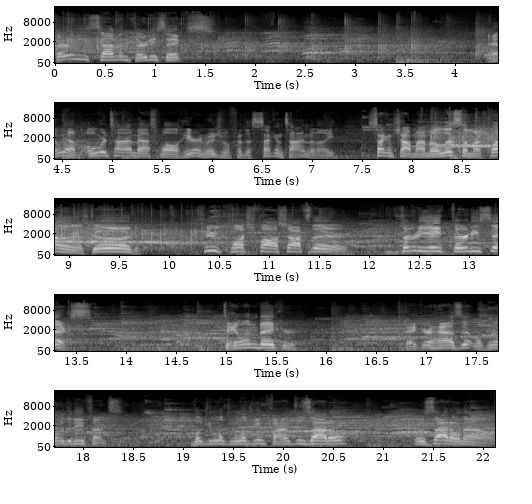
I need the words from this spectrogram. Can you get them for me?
37 36. And we have overtime basketball here in Ridgeville for the second time tonight. Second shot by Melissa McClellan is good. Two clutch foul shots there. 38 36. Dalen Baker. Baker has it, looking over the defense. Looking, looking, looking, finds Rosado. Rosado now.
